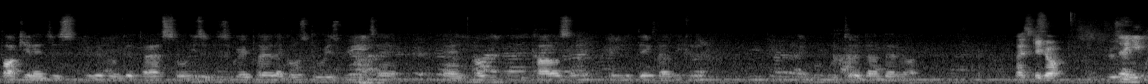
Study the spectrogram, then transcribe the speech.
pocket and just deliver a good pass. So he's a, he's a great player that goes through his reads and, and you know he, he caught us in, in the things that we could we, we could have done better on. Nice, Kiko. Thank you.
